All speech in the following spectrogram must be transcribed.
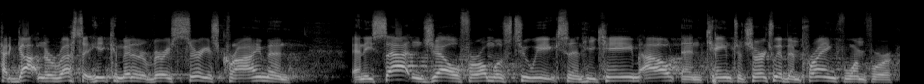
had gotten arrested. He committed a very serious crime and, and he sat in jail for almost two weeks. And he came out and came to church. We had been praying for him for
